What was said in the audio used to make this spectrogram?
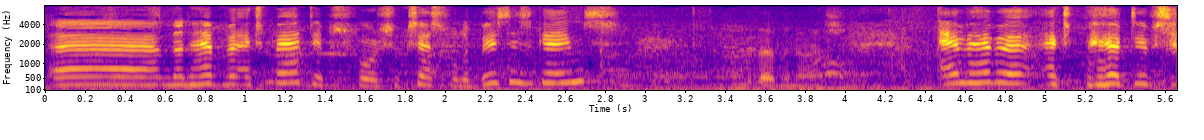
Eh, dan hebben we experttips voor succesvolle business games. En de webinars. En we hebben experttips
